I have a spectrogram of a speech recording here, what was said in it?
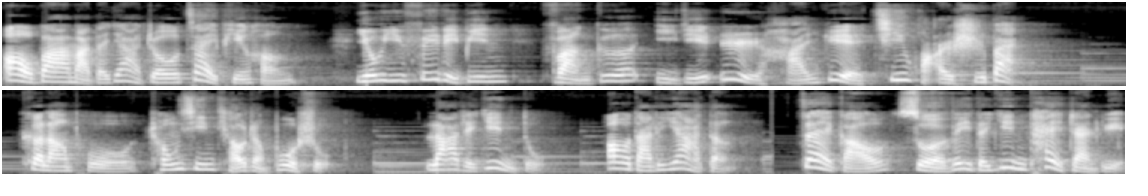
奥巴马的亚洲再平衡，由于菲律宾。反戈以及日韩越侵华而失败，特朗普重新调整部署，拉着印度、澳大利亚等，再搞所谓的印太战略，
